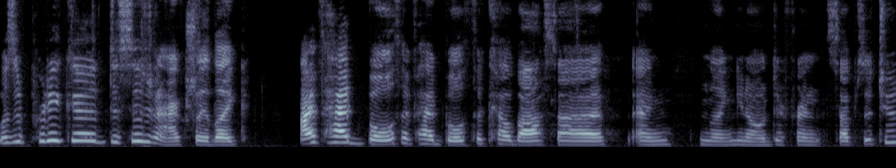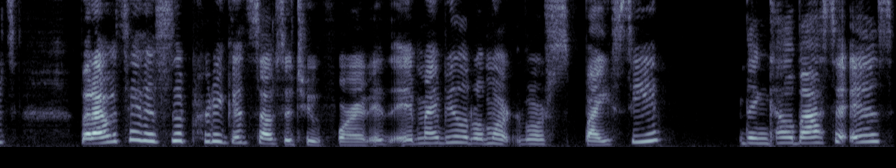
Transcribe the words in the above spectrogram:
was a pretty good decision actually. Like I've had both. I've had both the kielbasa and like you know different substitutes, but I would say this is a pretty good substitute for it. It, it might be a little more more spicy than kielbasa is,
